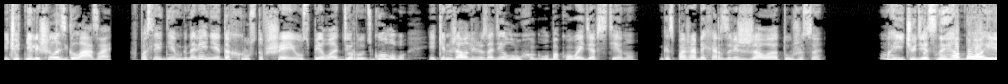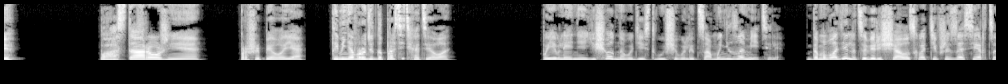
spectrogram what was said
и чуть не лишилась глаза. В последнее мгновение до хруста в шее успела отдернуть голову, и кинжал лишь задел ухо, глубоко войдя в стену. Госпожа Бехар завизжала от ужаса. «Мои чудесные обои!» «Поосторожнее!» — прошипела я. «Ты меня вроде допросить хотела?» Появление еще одного действующего лица мы не заметили. Домовладелица верещала, схватившись за сердце,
